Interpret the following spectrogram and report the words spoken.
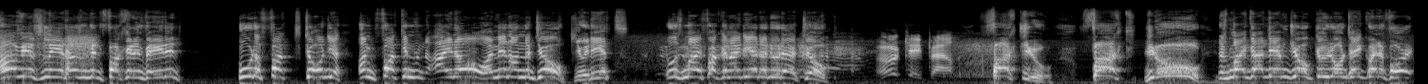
Obviously, it hasn't been fucking invaded. Who the fuck told you? I'm fucking. I know. I'm in on the joke. You idiots. It was my fucking idea to do that joke. okay, pal. Fuck you. Fuck you. It's my goddamn joke. You don't take credit for it.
